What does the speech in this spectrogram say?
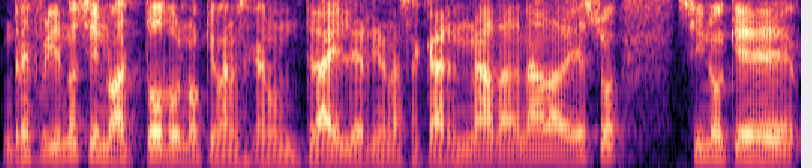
refiriéndose no a todo, no que van a sacar un tráiler ni van a sacar nada, nada de eso, sino que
